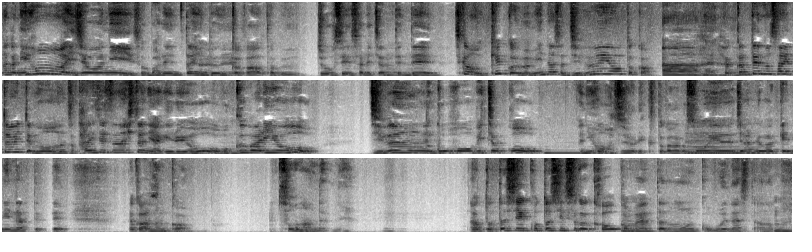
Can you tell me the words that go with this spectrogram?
なんか日本は異常にそのバレンタイン文化が多分醸成されちゃってて、うんしかも結構今みんなさ自分用とかはいはい。百貨店のサイト見てもなんか大切な人にあげる用、うんお配り用自分ご褒美チョコ、ん。日本初上陸とかなんかそういうジャンル分けになってて。だからなんかそうなんだよねあと私今年すごい買おうか迷ったのもう一個思い出した。あの、うん。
